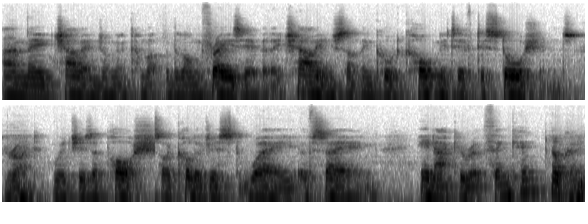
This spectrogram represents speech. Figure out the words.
and they challenge, I'm going to come up with a long phrase here, but they challenge something called cognitive distortions. Right. which is a posh psychologist way of saying inaccurate thinking. Okay.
